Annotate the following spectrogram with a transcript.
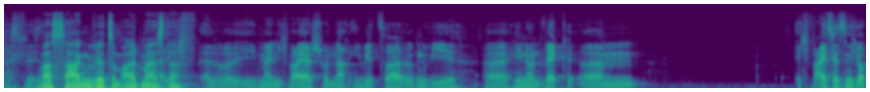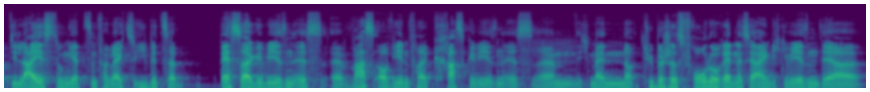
was, was, sagen wir zum Altmeister? Also ich, also ich meine, ich war ja schon nach Ibiza irgendwie äh, hin und weg. Ähm, ich weiß jetzt nicht, ob die Leistung jetzt im Vergleich zu Ibiza besser gewesen ist, äh, was auf jeden Fall krass gewesen ist. Ähm, ich meine, typisches Frodo-Rennen ist ja eigentlich gewesen, der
